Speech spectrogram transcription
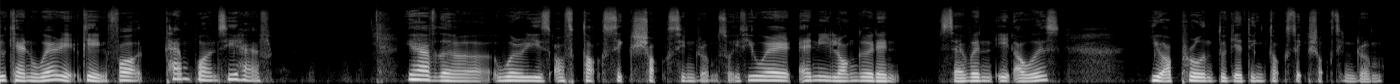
you can wear it. Okay, for tampons, you have you have the worries of toxic shock syndrome. So if you wear it any longer than seven, eight hours, you are prone to getting toxic shock syndrome.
